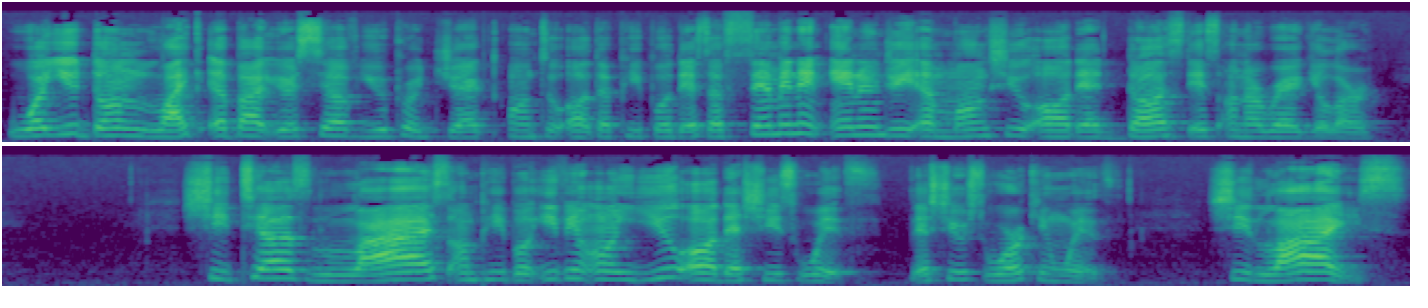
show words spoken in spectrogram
What you don't like about yourself, you project onto other people. There's a feminine energy amongst you all that does this on a regular. She tells lies on people, even on you all that she's with, that she's working with. She lies.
